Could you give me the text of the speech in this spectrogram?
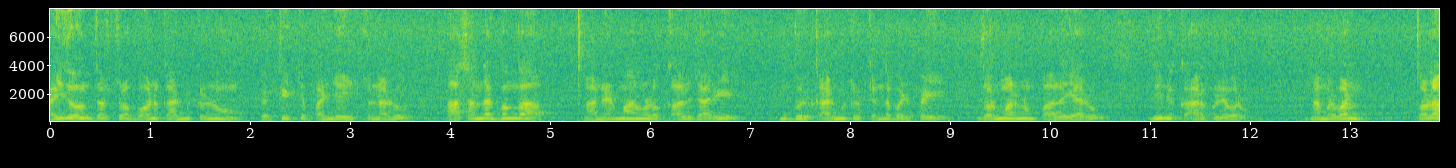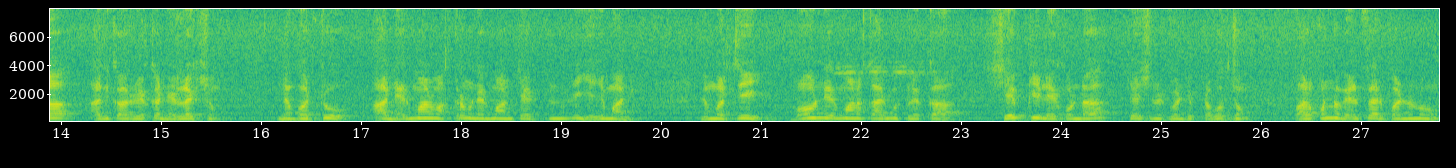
ఐదో అంతస్తుల భవన కార్మికులను వ్యక్తిచ్చి పనిచేయిస్తున్నాడు ఆ సందర్భంగా ఆ నిర్మాణంలో కాలు జారి ముగ్గురు కార్మికులు కింద పడిపోయి దుర్మరణం పాలయ్యారు. దీనికి కారకులు ఎవరు? నెంబర్ వన్ తొల అధికారుల యొక్క నిర్లక్ష్యం. నెంబర్ టూ ఆ నిర్మాణం అక్రమ నిర్మాణం చేస్తున్నది యజమాని. నెంబర్ త్రీ భవన నిర్మాణ కార్మికుల యొక్క సేఫ్టీ లేకుండా చేసినటువంటి ప్రభుత్వం. వాళ్ళకున్న వెల్ఫేర్ ఫండ్ను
